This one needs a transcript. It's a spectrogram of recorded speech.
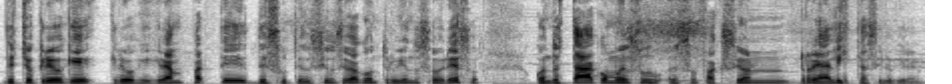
De hecho, creo que, creo que gran parte de su tensión se va construyendo sobre eso. Cuando está como en su, en su facción realista, si lo quieren.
